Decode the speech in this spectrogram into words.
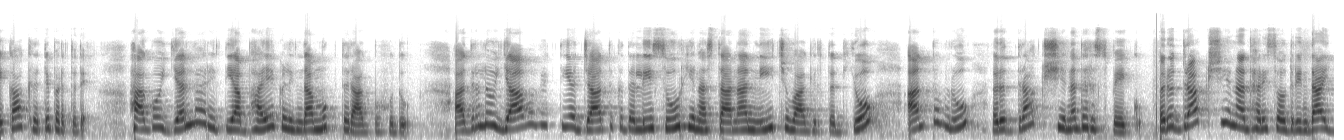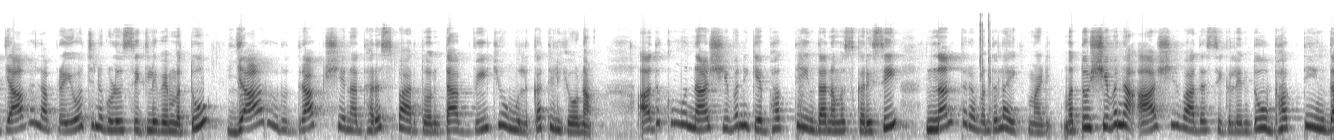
ಏಕಾಗ್ರತೆ ಬರುತ್ತದೆ. ಹಾಗೂ ಎಲ್ಲ ರೀತಿಯ ಭಯಗಳಿಂದ ಮುಕ್ತರಾಗಬಹುದು. ಅದರಲ್ಲೂ ಯಾವ ವ್ಯಕ್ತಿಯ ಜಾತಕದಲ್ಲಿ ಸೂರ್ಯನ ಸ್ಥಾನ ನೀಚವಾಗಿರ್ತದೆಯೋ ಅಂತವರು ರುದ್ರಾಕ್ಷಿಯನ್ನು ಧರಿಸಬೇಕು. ರುದ್ರಾಕ್ಷಿಯನ್ನು ಧರಿಸೋದ್ರಿಂದ ಯಾವೆಲ್ಲ ಪ್ರಯೋಜನಗಳು ಸಿಗ್ಲಿವೆ ಮತ್ತು ಯಾರು ರುದ್ರಾಕ್ಷಿಯನ್ನು ಧರಿಸಬಾರದು ಅಂತ ವಿಡಿಯೋ ಮೂಲಕ ತಿಳಿಯೋಣ. ಅದಕ್ಕೂ ಮುನ್ನ ಶಿವನಿಗೆ ಭಕ್ತಿಯಿಂದ ನಮಸ್ಕರಿಸಿ, ನಂತರ ಒಂದು ಲೈಕ್ ಮಾಡಿ ಮತ್ತು ಶಿವನ ಆಶೀರ್ವಾದ ಸಿಗಲೆಂದು ಭಕ್ತಿಯಿಂದ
